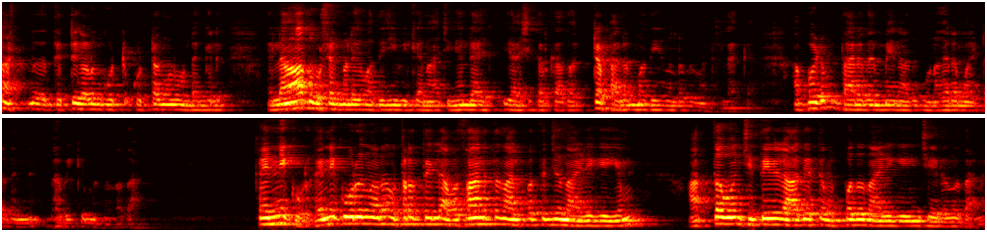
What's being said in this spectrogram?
നഷ്ട തെറ്റുകളും കുറ്റ കുറ്റങ്ങളും ഉണ്ടെങ്കിൽ എല്ലാ ദോഷങ്ങളെയും അതിജീവിക്കാൻ ആ ചിങ്ങന്റെ രാശിക്കാർക്ക് അത് ഒറ്റ ഫലം മതി എന്നുള്ളത് മനസ്സിലാക്കുക. അപ്പോഴും താരതമ്യേന അത് ഗുണകരമായിട്ട് തന്നെ ഭവിക്കും എന്നുള്ളതാണ്. കന്നിക്കൂർ കന്നിക്കൂർ എന്ന് പറഞ്ഞാൽ ഉത്തരത്തിൽ അവസാനത്തെ നാൽപ്പത്തഞ്ച് നാഴികയും അത്തവും ചിത്തയിൽ ആദ്യത്തെ മുപ്പത് നാഴികയും ചേരുന്നതാണ്.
